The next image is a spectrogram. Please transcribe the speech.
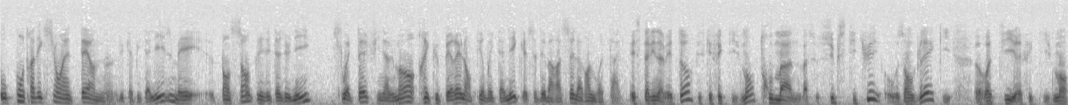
aux contradictions internes du capitalisme et pensant que les États-Unis souhaitaient finalement récupérer l'Empire britannique et se débarrasser de la Grande-Bretagne. Et Staline avait tort, puisqu'effectivement, Truman va se substituer aux Anglais qui euh, retirent effectivement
